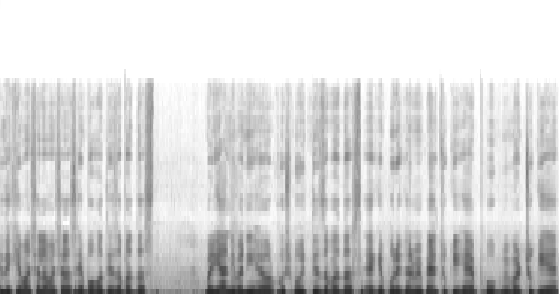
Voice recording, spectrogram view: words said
ये देखिए, माशाल्लाह माशाल्लाह से बहुत ही ज़बरदस्त बिरयानी बनी है और खुशबू इतनी ज़बरदस्त है कि पूरे घर में फैल चुकी है, भूख भी बढ़ चुकी है।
